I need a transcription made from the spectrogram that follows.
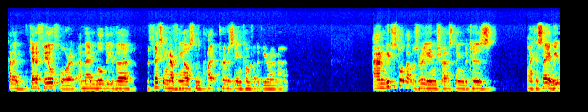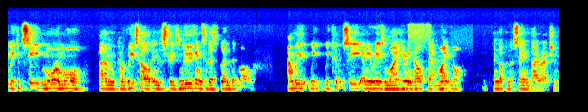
kind of get a feel for it, and then we'll do the, the fitting and everything else in the privacy and comfort of your own home. And we just thought that was really interesting because, like I say, we, we could see more and more um, kind of retail industries moving to this blended model. And we, we, we couldn't see any reason why hearing healthcare might not end up in the same direction.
